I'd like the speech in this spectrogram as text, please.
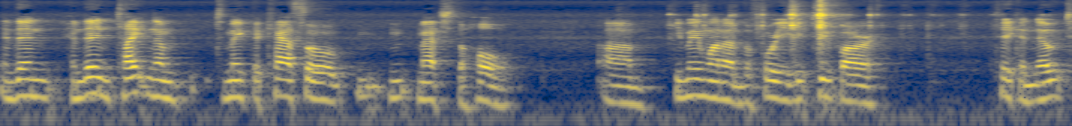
and then and then tighten them to make the castle match the hole. Um, you may want to, before you get too far, take a note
